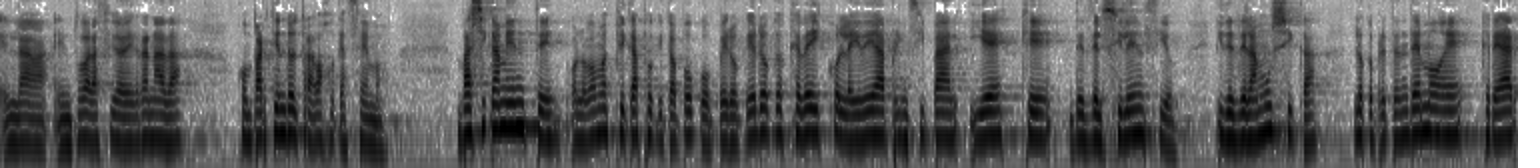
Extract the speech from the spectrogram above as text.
en, en toda la ciudad de Granada compartiendo el trabajo que hacemos. Básicamente, os lo vamos a explicar poquito a poco, pero quiero que os quedéis con la idea principal y es que desde el silencio y desde la música lo que pretendemos es crear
